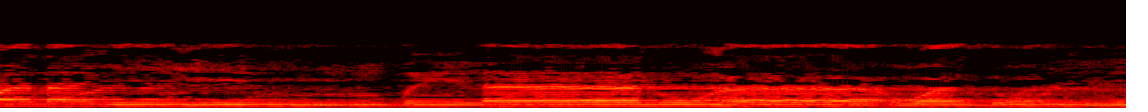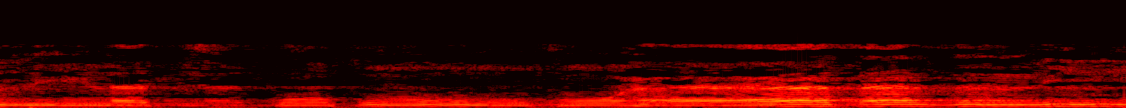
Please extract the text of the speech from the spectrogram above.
عليهم ظلالها وذللت قطوفها تذليلا.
